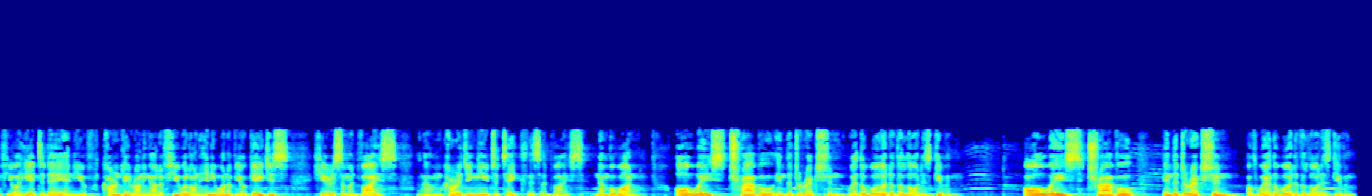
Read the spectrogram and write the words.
If you are here today and you're currently running out of fuel on any one of your gauges, here is some advice. And I'm encouraging you to take this advice. Number one, always travel in the direction where the word of the Lord is given. Always travel in the direction of where the word of the Lord is given.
